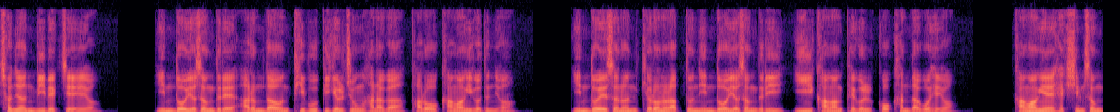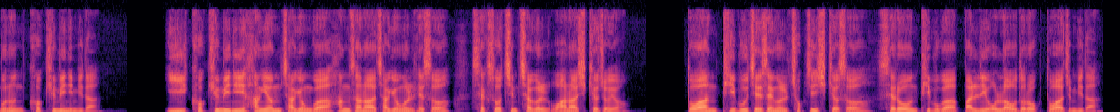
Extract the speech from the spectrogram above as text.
천연 미백제예요. 인도 여성들의 아름다운 피부 비결 중 하나가 바로 강황이거든요. 인도에서는 결혼을 앞둔 인도 여성들이 이 강황팩을 꼭 한다고 해요. 강황의 핵심 성분은 커큐민입니다. 이 커큐민이 항염 작용과 항산화 작용을 해서 색소 침착을 완화시켜줘요. 또한 피부 재생을 촉진시켜서 새로운 피부가 빨리 올라오도록 도와줍니다.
